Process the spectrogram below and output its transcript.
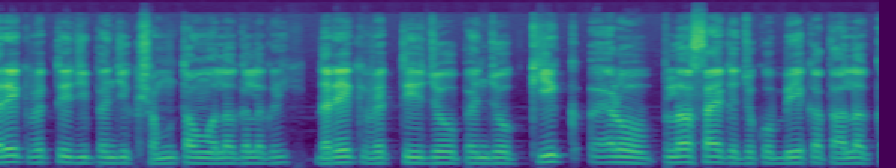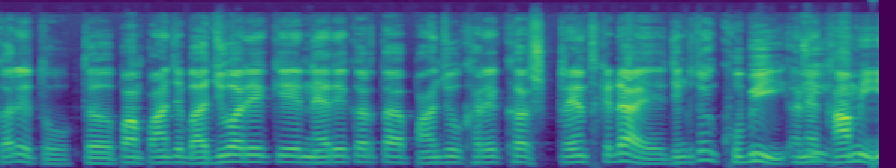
દરેક વ્યક્તિ जी पंहिंजी क्षमताऊं अलॻि अलॻि आहिनि દરેક વ્યક્તિ जो पंहिंजो कीक अहिड़ो प्लस आहे की जेको ॿिए करता अलॻि करे थो त पाण पंहिंजे बाजू वारे खे नेरे करता पंहिंजो खरेखर स्ट्रेंथ केॾा आहे जंहिंखे चऊं खूबी अने जी। खामी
